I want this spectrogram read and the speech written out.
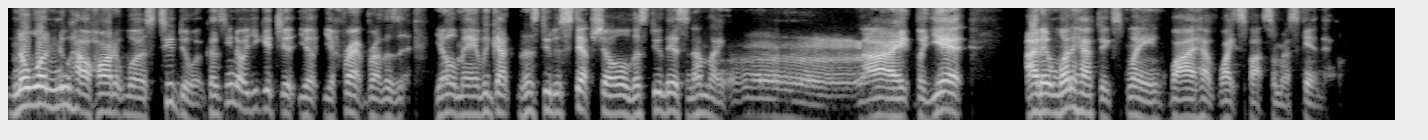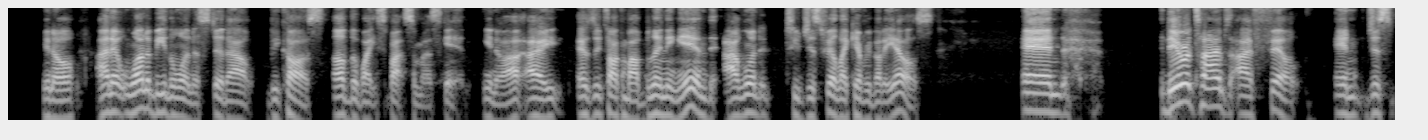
no one knew how hard it was to do it because you know you get your, your, your frat brothers, yo man, we got let's do the step show, let's do this, and I'm like, mm, all right, but yet I didn't want to have to explain why I have white spots on my skin now. You know, I didn't want to be the one that stood out because of the white spots on my skin. You know, I, I as we talk about blending in, I wanted to just feel like everybody else. And there were times I felt, and just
